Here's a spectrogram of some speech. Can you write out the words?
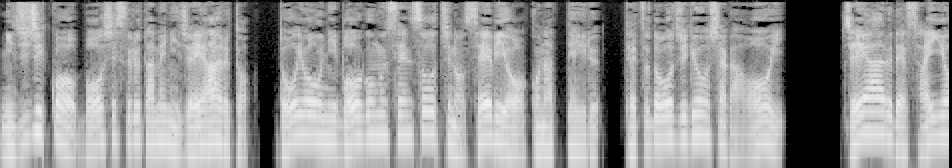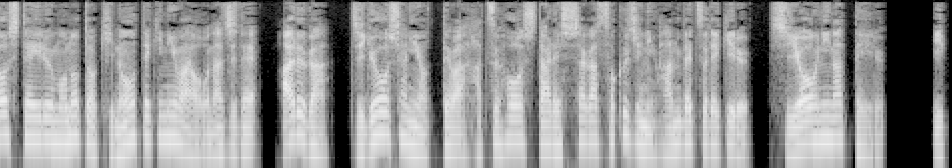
二次事故を防止するために JR と、同様に防護無線装置の整備を行っている、鉄道事業者が多い。JR で採用しているものと機能的には同じで、あるが、事業者によっては発砲した列車が即時に判別できる仕様になっている。一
